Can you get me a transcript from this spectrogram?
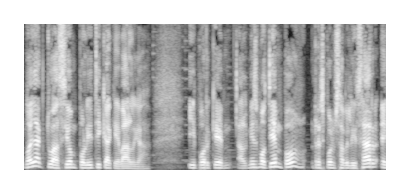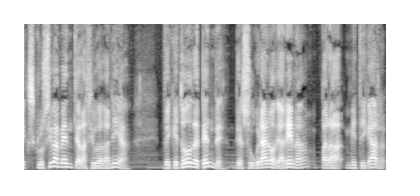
no hay actuación política que valga, y porque, al mismo tiempo, responsabilizar exclusivamente a la ciudadanía de que todo depende de su grano de arena para mitigar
